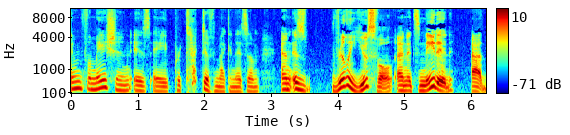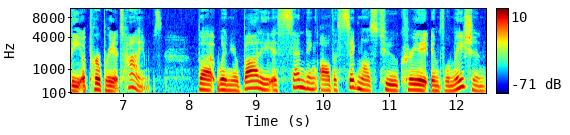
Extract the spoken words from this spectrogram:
inflammation is a protective mechanism and is really useful and it's needed at the appropriate times. But when your body is sending all the signals to create inflammation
